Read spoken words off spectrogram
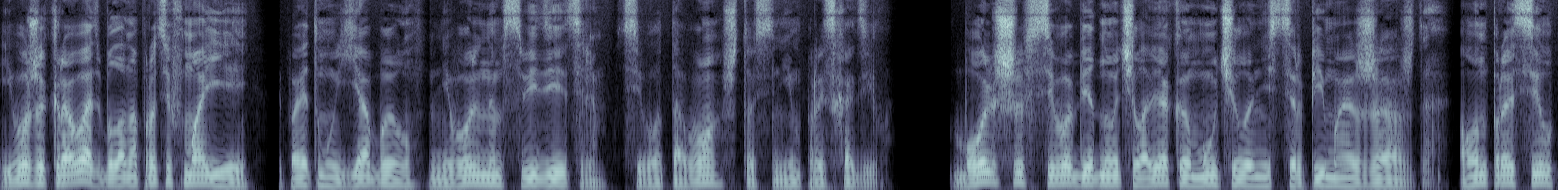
Его же кровать была напротив моей, и поэтому я был невольным свидетелем всего того, что с ним происходило. Больше всего бедного человека мучила нестерпимая жажда. Он просил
